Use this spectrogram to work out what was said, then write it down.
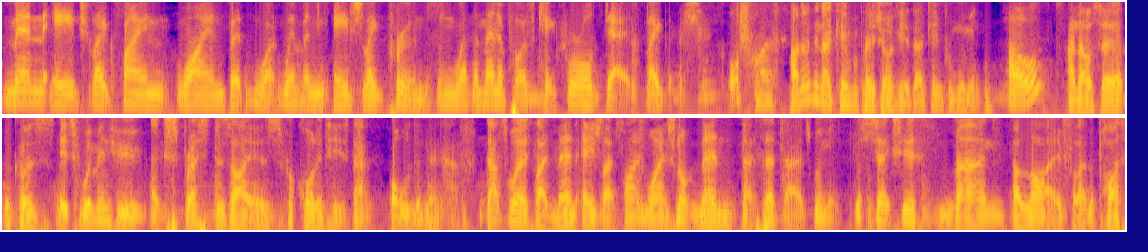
men age like fine wine but what women age like prunes and when the menopause kicks we're all dead like I don't think that came from patriarchy. That came from women. oh And I'll say it because it's women who express desires for qualities that older men have. That's where it's like men age like fine wine. It's not men that said that, it's women. The sexiest man alive for like the past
